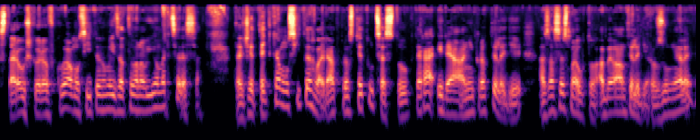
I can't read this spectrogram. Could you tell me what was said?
starou Škodovku a musíte ho mít za toho nového Mercedesa. Takže teďka musíte hledat prostě tu cestu, která je ideální pro ty lidi a zase jsme u toho, aby vám ty lidi rozuměli,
